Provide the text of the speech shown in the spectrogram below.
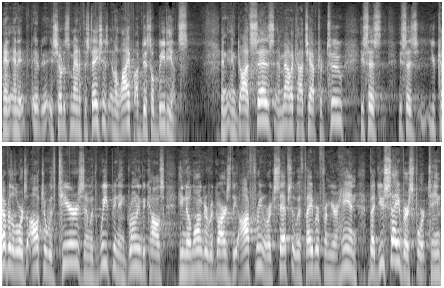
And, and it, it, it showed us manifestations in a life of disobedience. And, and God says in Malachi chapter 2, He says, he says, You cover the Lord's altar with tears and with weeping and groaning because he no longer regards the offering or accepts it with favor from your hand. But you say, verse 14,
